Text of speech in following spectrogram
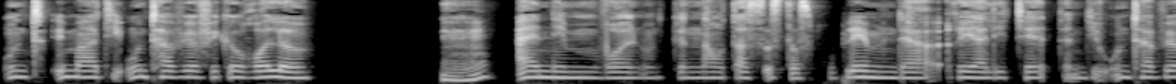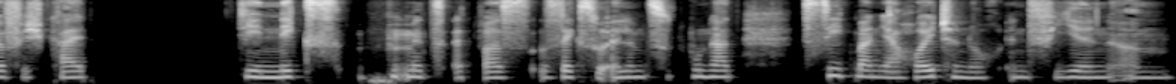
und immer die unterwürfige Rolle mhm. einnehmen wollen. Und genau das ist das Problem in der Realität, denn die Unterwürfigkeit, die nichts mit etwas Sexuellem zu tun hat, sieht man ja heute noch in vielen ähm,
